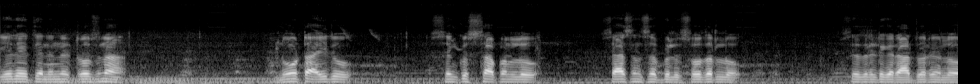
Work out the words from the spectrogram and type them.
ఏదైతే నిన్నటి రోజున నూట ఐదు శంకుస్థాపనలు శాసనసభ్యులు సోదరులు సీతారెడ్డి గారి ఆధ్వర్యంలో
